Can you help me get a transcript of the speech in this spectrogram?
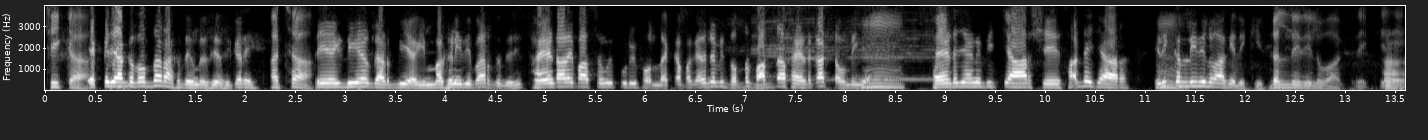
ਠੀਕ ਆ। ਇੱਕ ਜੱਗ ਦੁੱਧ ਦਾ ਰੱਖਦੇ ਹੁੰਦੇ ਸੀ ਅਸੀਂ ਘਰੇ। ਅੱਛਾ। ਤੇ ਐਡੀ ਆ ਗੜਬੀ ਆ ਗਈ ਮੱਖਣੀ ਦੀ ਭਰ ਦਿੰਦੇ ਸੀ। ਫੈਂਟ ਵਾਲੇ ਪਾਸੋਂ ਵੀ ਪੂਰੀ ਫੁੱਲ। ਇੱਕ ਆਪਾਂ ਕਹਿੰਦੇ ਨੇ ਵੀ ਦੁੱਧ ਵੱਧਦਾ ਫੈਂਟ ਘੱਟ ਆਉਂਦੀ ਆ। ਫੈਂਟ ਜਾਣੀ ਦੀ 4 6 4.5 ਇਹਦੀ। ਕੱਲੀ ਦੀ ਲਵਾ ਕੇ ਦੇਖੀ ਸੀ। ਕੱਲੀ ਦੀ ਲਵਾ ਕੇ ਦੇਖੀ। ਹਾਂ। ਜੀ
